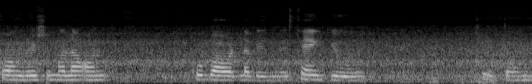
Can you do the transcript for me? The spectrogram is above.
काँग्रेस मला ऑन खूप आवडला business thank you Chetan.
